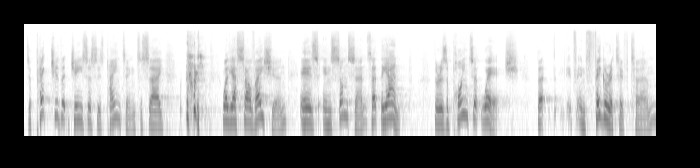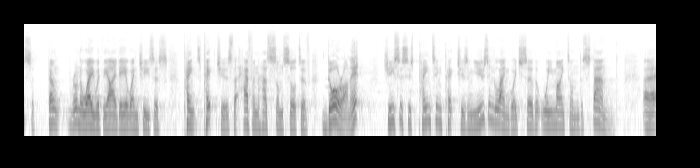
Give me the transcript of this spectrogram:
It's a picture that Jesus is painting to say, Well, yes, salvation is in some sense at the end. There is a point at which, that in figurative terms, don't run away with the idea when Jesus paints pictures that heaven has some sort of door on it. Jesus is painting pictures and using language so that we might understand uh,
